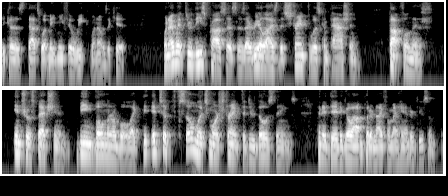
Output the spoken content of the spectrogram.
because that's what made me feel weak when I was a kid. When I went through these processes, I realized that strength was compassion, thoughtfulness, introspection, being vulnerable. Like it took so much more strength to do those things than it did to go out and put a knife on my hand or do something.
